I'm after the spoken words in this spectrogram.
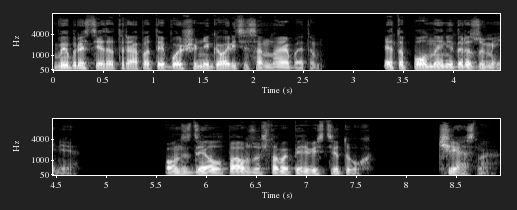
выбросьте этот рапорт и больше не говорите со мной об этом. Это полное недоразумение. Он сделал паузу, чтобы перевести дух. Честно.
